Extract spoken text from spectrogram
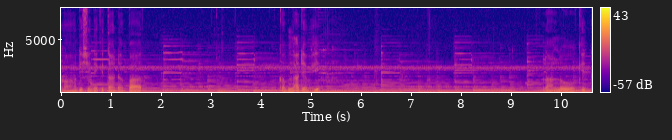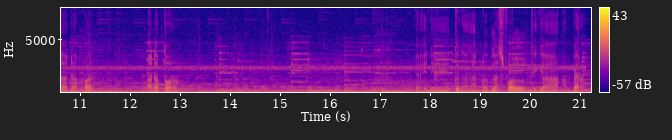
Nah, di sini kita dapat kabel HDMI lalu kita dapat adaptor ya ini tegangan 12 volt 3 ampere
